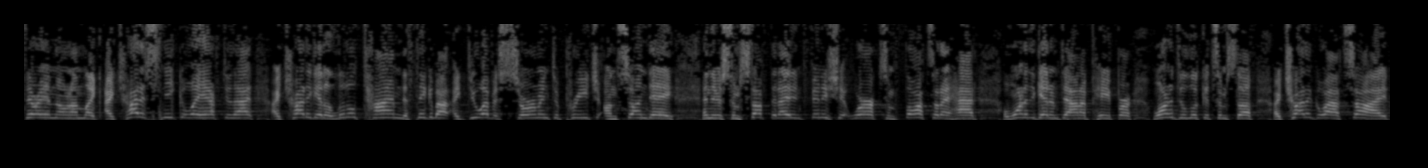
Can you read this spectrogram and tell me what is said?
There I am though, and I'm like, I try to sneak away after that. I try to get a little time to think about, I do have a sermon to preach on Sunday, and there's some stuff that I didn't finish at work, some thoughts that I had. I wanted to get them down on paper, wanted to look at some stuff. I try to go outside,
